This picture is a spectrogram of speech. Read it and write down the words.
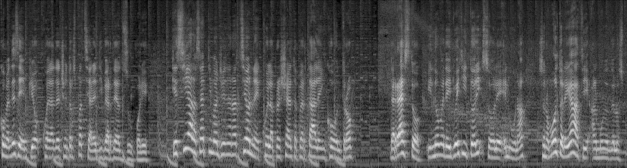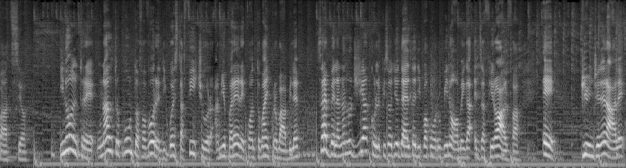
come ad esempio quella del centro spaziale di Verde Azzupoli. Che sia la settima generazione quella prescelta per tale incontro, del resto il nome dei due titoli, Sole e Luna, sono molto legati al mondo dello spazio. Inoltre, un altro punto a favore di questa feature, a mio parere quanto mai probabile, sarebbe l'analogia con l'episodio Delta di Pokémon Rubino Omega e Zaffiro Alpha e, più in generale,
